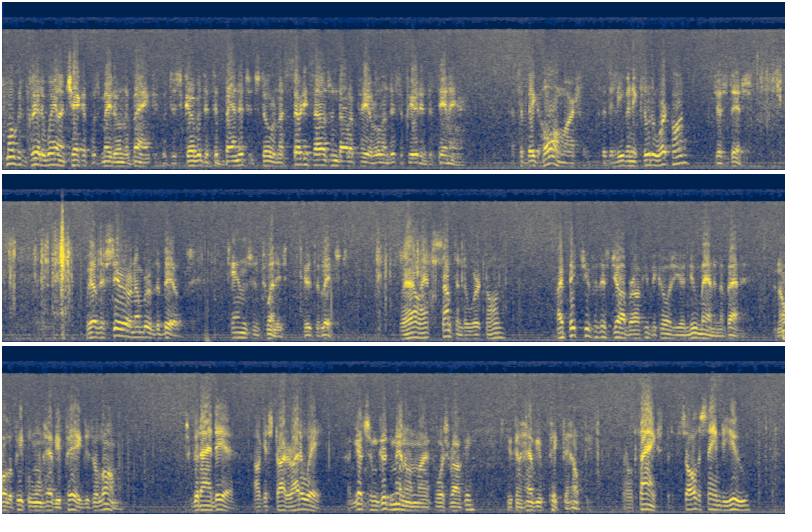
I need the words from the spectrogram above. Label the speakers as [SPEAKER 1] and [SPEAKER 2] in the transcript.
[SPEAKER 1] When the smoke had cleared away and a checkup was made on the bank, it was discovered that the bandits had stolen a $30,000 payroll and disappeared into thin air.
[SPEAKER 2] That's a big haul, Marshal. Did they leave any clue to work on?
[SPEAKER 1] Just this. We have the serial number of the bills. Tens and twenties. Here's the list.
[SPEAKER 2] Well, that's something to work on.
[SPEAKER 1] I picked you for this job, Rocky, because you're a new man in Nevada. And all the people won't have you pegged as a lawman.
[SPEAKER 2] It's a good idea. I'll get started right away.
[SPEAKER 1] I've got some good men on my force, Rocky. You can have your pick to help you.
[SPEAKER 2] Well, thanks, but if it's all the same to you,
